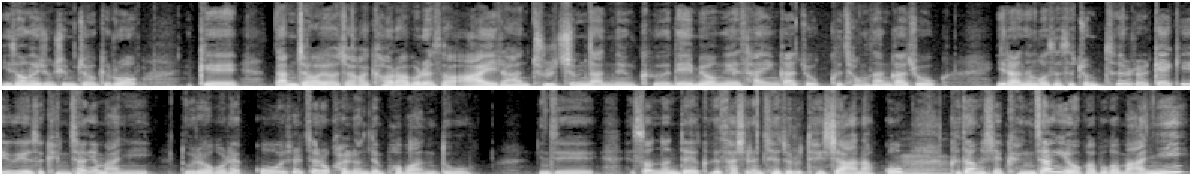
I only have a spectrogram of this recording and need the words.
이성의 중심적으로 이렇게 남자와 여자가 결합을 해서 아이를 한 둘쯤 낳는 그 네 명의 4인 가족 그 정상 가족이라는 것에서 좀 틀을 깨기 위해서 굉장히 많이 노력을 했고 실제로 관련된 법안도 이제 했었는데 그게 사실은 제대로 되지 않았고 음. 그 당시에 굉장히 여가부가 많이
